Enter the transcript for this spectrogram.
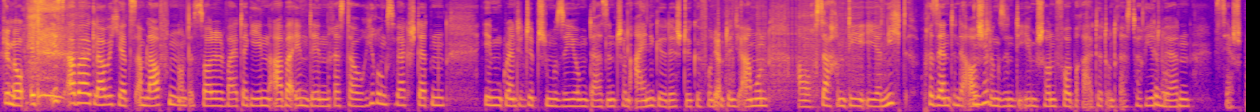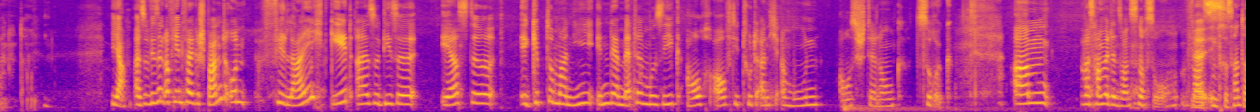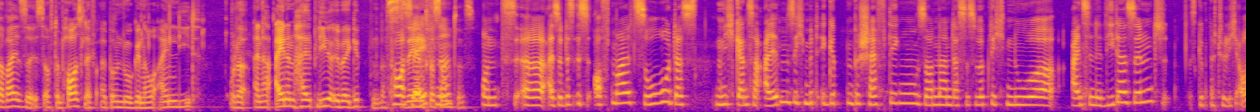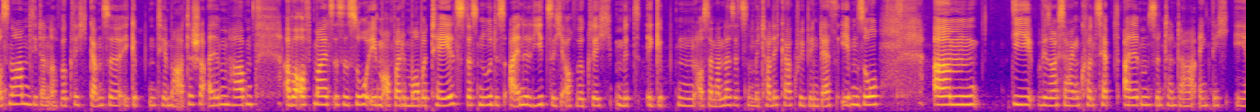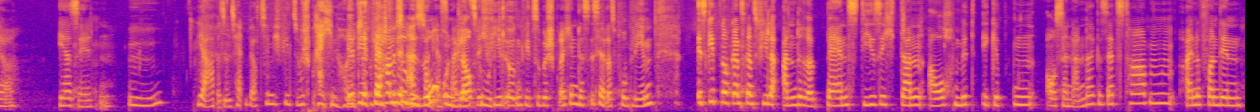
Genau. Es ist aber, glaube ich, jetzt am Laufen und es soll weitergehen. Aber in den Restaurierungswerkstätten im Grand Egyptian Museum, da sind schon einige der Stücke von Ja. Tutanchamun, auch Sachen, die eher nicht präsent in der Ausstellung sind, die eben schon vorbereitet und restauriert Genau. werden. Sehr spannend da unten. Ja, also wir sind auf jeden Fall gespannt und vielleicht geht also diese erste Ägyptomanie in der Metal-Musik auch auf die Tutanchamun-Ausstellung zurück. Ähm, was haben wir denn sonst noch so? Ja, interessanterweise ist auf dem Powerslave-Album nur genau ein Lied oder eine, eineinhalb Lieder über Ägypten, was Power sehr Slave, interessant ne? ist. Und äh, also das ist oftmals so, dass nicht ganze Alben sich mit Ägypten beschäftigen, sondern dass es wirklich nur einzelne Lieder sind. Es gibt natürlich Ausnahmen, die dann auch wirklich ganze Ägypten-thematische Alben haben. Aber oftmals ist es so, eben auch bei den Morbid Tales, dass nur das eine Lied sich auch wirklich mit Ägypten auseinandersetzt. Und Metallica, Creeping Death ebenso. Ähm, die, wie soll ich sagen, Konzeptalben sind dann da eigentlich eher, eher selten. Mhm. Ja, aber sonst hätten wir auch ziemlich viel zu besprechen heute. Wir, wir haben sowieso unglaublich viel irgendwie zu besprechen. Das ist ja das Problem. Es gibt noch ganz, ganz viele andere Bands, die sich dann auch mit Ägypten auseinandergesetzt haben. Eine von den,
